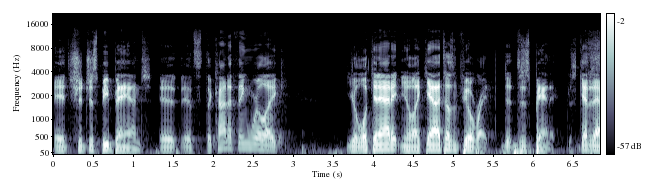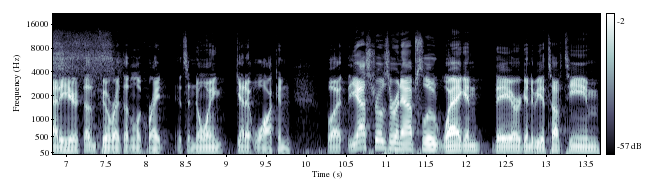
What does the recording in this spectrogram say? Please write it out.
it should just be banned. It, it's the kind of thing where like you're looking at it and you're like, yeah, it doesn't feel right. D- just ban it. Just get it out of here. It doesn't feel right. Doesn't look right. It's annoying. Get it walking. But the Astros are an absolute wagon. They are going to be a tough team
